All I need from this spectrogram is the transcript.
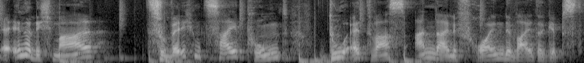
erinnere dich mal, zu welchem Zeitpunkt du etwas an deine Freunde weitergibst.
